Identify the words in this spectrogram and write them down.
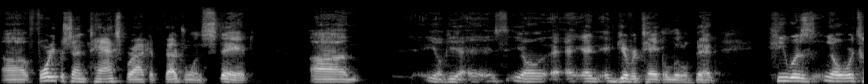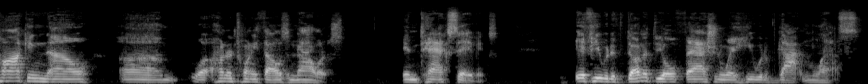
uh, forty uh, percent tax bracket, federal and state. Um, you know, he, you know, and, and give or take a little bit. He was, you know, we're talking now um, what $120,000 in tax savings. If he would have done it the old fashioned way, he would have gotten less.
